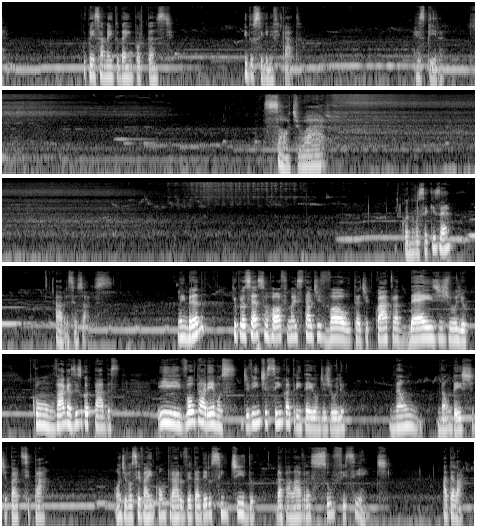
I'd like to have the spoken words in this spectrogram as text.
o pensamento da importância e do significado. Respira. Solte o ar. Quando você quiser, abra seus olhos. Lembrando que o processo Hoffman está de volta de 4 a 10 de julho, com vagas esgotadas, e voltaremos de 25 a 31 de julho. Não, não deixe de participar, onde você vai encontrar o verdadeiro sentido da palavra suficiente. Até lá!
